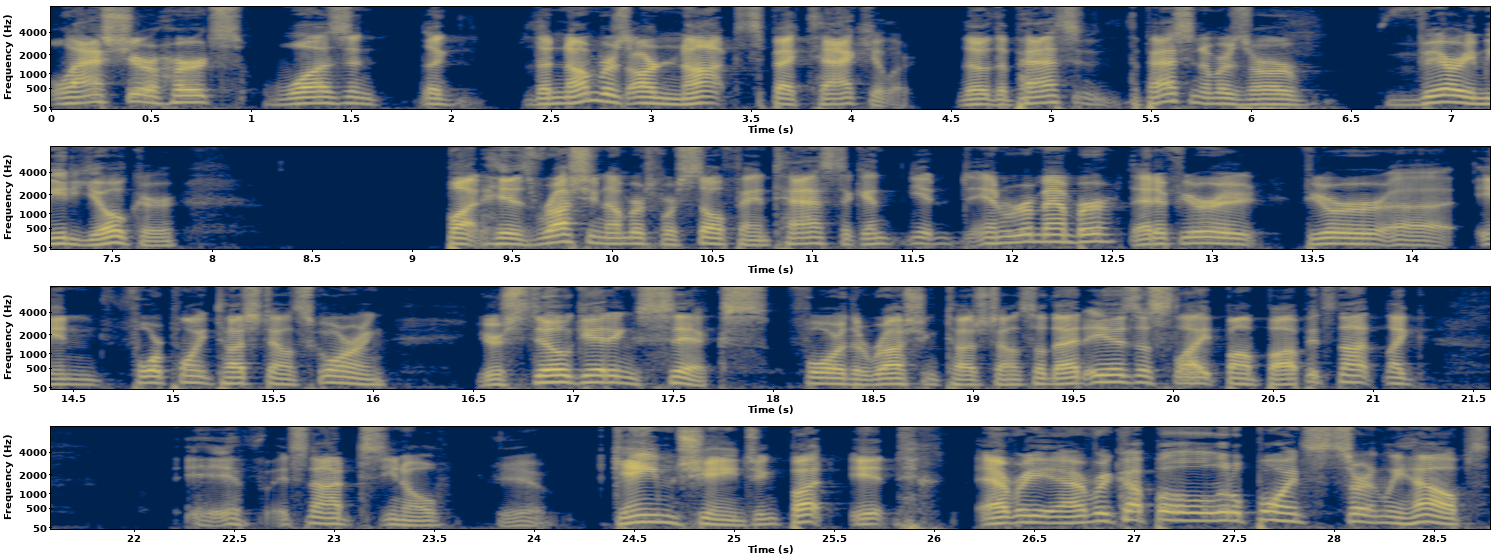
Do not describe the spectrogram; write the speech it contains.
last year Hurts wasn't like the numbers are not spectacular. Though the passing the passing numbers are very mediocre, but his rushing numbers were so fantastic. And and remember that if you're if you're uh, in four point touchdown scoring, you're still getting six for the rushing touchdown. So that is a slight bump up. It's not like if it's not you know game changing, but it every every couple little points certainly helps.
